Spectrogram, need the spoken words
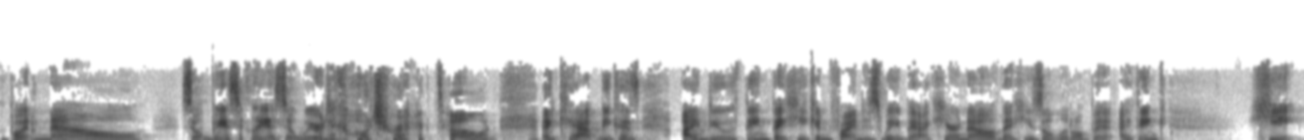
but now, so basically, is it weird to go track down a cat? Because I do think that he can find his way back here now that he's a little bit, I think he,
